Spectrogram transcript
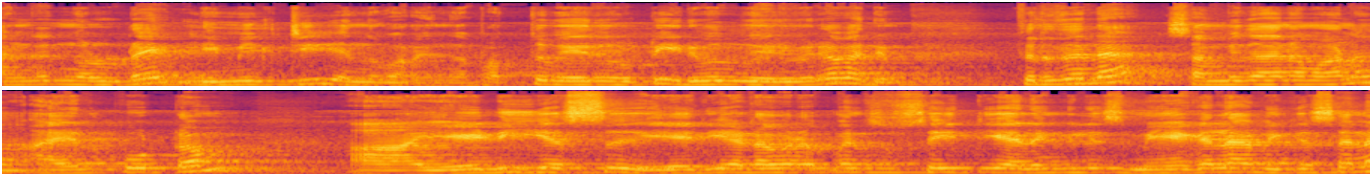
അംഗങ്ങളുടെ ലിമിറ്റ് എന്ന് പറയുന്നത്. പത്ത് പേര് തൊട്ട് ഇരുപത് പേര് വരെ വരും. ത്രിതല സംവിധാനമാണ്. അയൽക്കൂട്ടം A D S area development society അല്ലെങ്കിൽ മേഖലാ വികസന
